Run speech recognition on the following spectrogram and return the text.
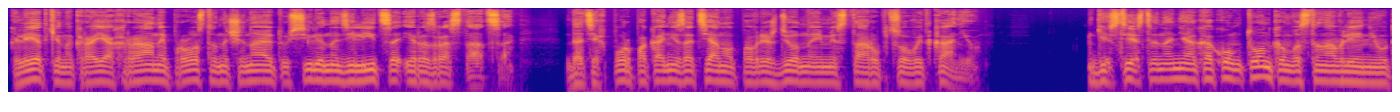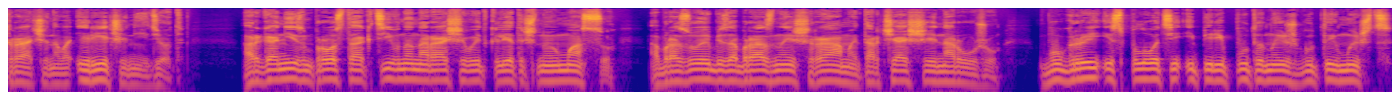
Клетки на краях раны просто начинают усиленно делиться и разрастаться, до тех пор, пока не затянут поврежденные места рубцовой тканью. Естественно, ни о каком тонком восстановлении утраченного и речи не идет. Организм просто активно наращивает клеточную массу, образуя безобразные шрамы, торчащие наружу, бугры из плоти и перепутанные жгуты мышц.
